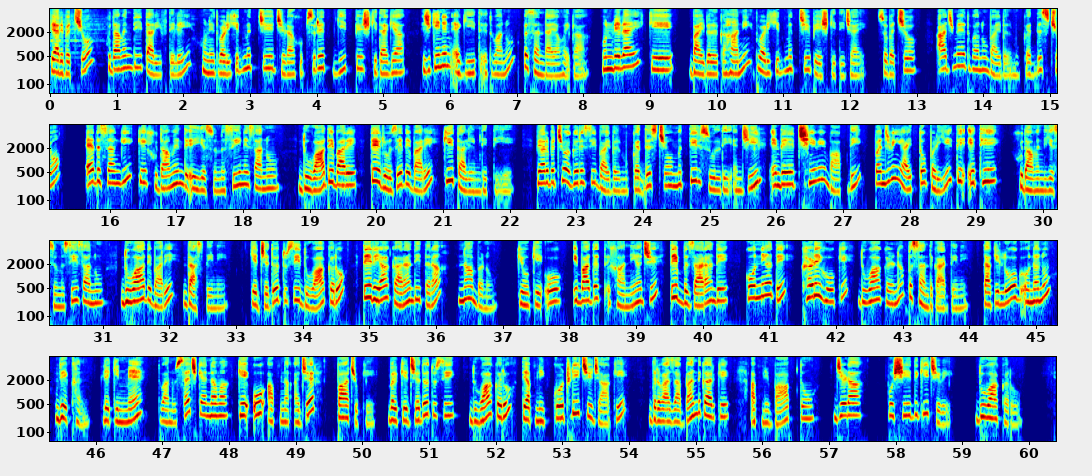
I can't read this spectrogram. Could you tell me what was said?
ਪਿਆਰੇ ਬੱਚੋ ਖੁਦਾਵੰਦ ਦੀ ਤਾਰੀਫ ਤੇ ਲਈ ਹੁਨੇ ਤੁਹਾਡੀ ਖidmat 'ਚ ਜਿਹੜਾ ਖੂਬਸੂਰਤ ਗੀਤ ਪੇਸ਼ ਕੀਤਾ ਗਿਆ ਯਕੀਨਨ ਇਹ ਗੀਤ ਤੁਹਾਨੂੰ ਪਸੰਦ ਆਇਆ ਹੋਵੇਗਾ ਹੁਣ ਵੇਲਾ ਹੈ ਕਿ ਬਾਈਬਲ ਕਹਾਣੀ ਤੁਹਾਡੀ ਖidmat 'ਚ ਪੇਸ਼ ਕੀਤੀ ਜਾਏ ਸੋ ਬੱਚੋ ਅੱਜ ਮੈਂ ਤੁਹਾਨੂੰ ਬਾਈਬਲ ਮੁਕੱਦਸ 'ਚੋਂ ਇਹ ਦੱਸਾਂਗੀ ਕਿ ਖੁਦਾਵੰਦ ਯਿਸੂ ਮਸੀਹ ਨੇ ਸਾਨੂੰ ਦੁਆ ਦੇ ਬਾਰੇ ਤੇ ਰੋਜ਼ੇ ਦੇ ਬਾਰੇ ਕੀ تعلیم ਦਿੱਤੀ ਹੈ ਪਿਆਰੇ ਬੱਚੋ ਅਗਰ ਅਸੀਂ ਬਾਈਬਲ ਮੁਕੱਦਸ 'ਚੋਂ ਮੱਤੀ ਰਸੂਲ ਦੀ ਅੰਜੀਲ ਇਹਦੇ 6ਵੇਂ ਬਾਪ ਦੀ 5ਵੀਂ ਆਇਤ ਤੋਂ ਪੜ੍ਹੀਏ ਤੇ ਇੱਥੇ ਖੁਦਾਵੰਦ ਯਿਸੂ ਮਸੀਹ ਸਾਨੂੰ ਦੁਆ ਦੇ ਬਾਰੇ ਦੱਸਦੇ ਨੇ ਕਿ ਜਦੋਂ ਤੁਸੀਂ ਦੁਆ ਕਰੋ ਤੇ ਰਿਆਕਾਰਾਂ ਦੀ ਤਰ੍ਹਾਂ ਨਾ ਬਣੋ, ਕਿਉਂਕਿ ਉਹ ਇਬਾਦਤ ਖਾਨਿਆਂ 'ਚ ਤੇ ਬਾਜ਼ਾਰਾਂ ਦੇ ਕੋਨਿਆਂ ਤੇ ਖੜੇ ਹੋ ਕੇ ਦੁਆ ਕਰਨਾ ਪਸੰਦ ਕਰਦੇ ਨੇ, ਤਾਂ ਕਿ ਲੋਕ ਉਹਨਾਂ ਨੂੰ ਵੇਖਣ। ਲੇਕਿਨ ਮੈਂ ਤੁਹਾਨੂੰ ਸੱਚ ਕਹਿਣਾ ਵਾਂ ਕਿ ਉਹ ਆਪਣਾ ਅਜਰ ਪਾ ਚੁੱਕੇ, ਬਲਕਿ ਜਦੋਂ ਤੁਸੀਂ ਦੁਆ ਕਰੋ ਤੇ ਆਪਣੀ ਕੋਠੜੀ 'ਚ ਜਾ ਕੇ ਦਰਵਾਜ਼ਾ ਬੰਦ ਕਰਕੇ ਆਪਣੇ ਬਾਪ ਤੋਂ ਜਿਹੜਾ ਪੁਸ਼ੀਦਗੀ 'ਚ ਵੇ ਦੁਆ ਕਰੋ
